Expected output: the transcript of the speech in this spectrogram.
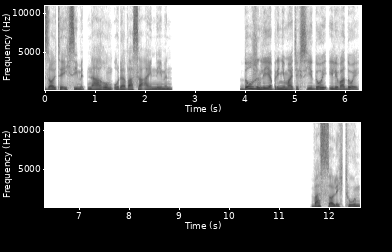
Sollte ich sie mit Nahrung oder Wasser einnehmen? Должен ли я принимать их с едой или водой? Was soll ich tun,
